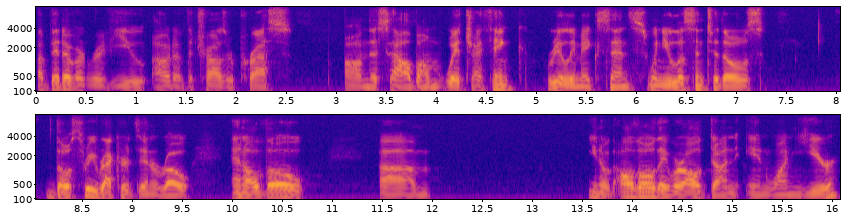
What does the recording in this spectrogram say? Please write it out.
a bit of a review out of the Trouser Press on this album, which I think really makes sense when you listen to those those three records in a row. And although, um, you know, although they were all done in one year,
